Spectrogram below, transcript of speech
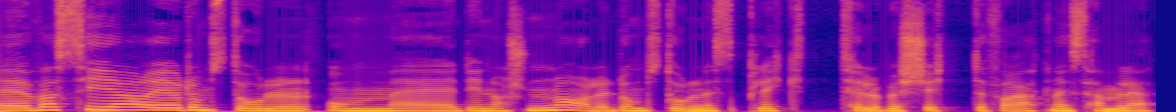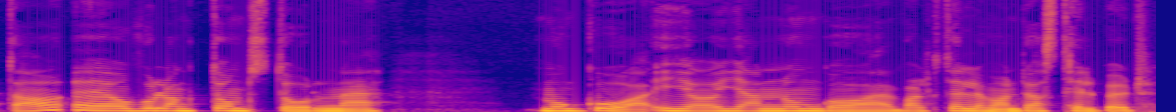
Hva sier EU-domstolen om de nasjonale domstolenes plikt til å beskytte forretningshemmeligheter, og hvor langt domstolene må gå i å gjennomgå valgte leverandørstilbud.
